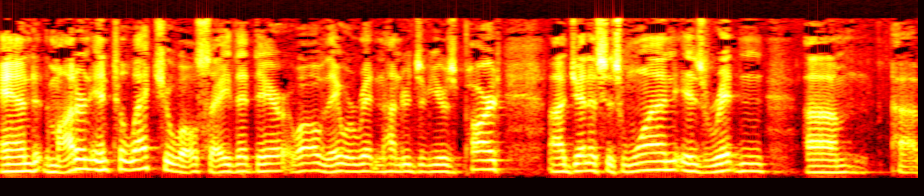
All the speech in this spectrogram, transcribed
and the modern intellectuals say that they're well, they were written hundreds of years apart. Uh, Genesis 1 is written um, uh,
